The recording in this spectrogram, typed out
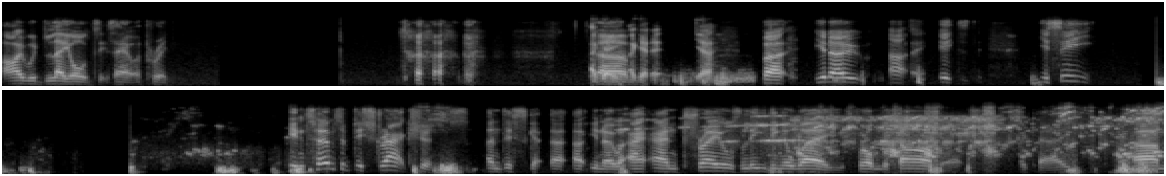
I would lay odds it's out of print. Okay, um, I get it. Yeah. But you know, uh, it's you see, in terms of distractions and this, uh, uh, you know, and, and, trails leading away from the target. Okay. Um,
